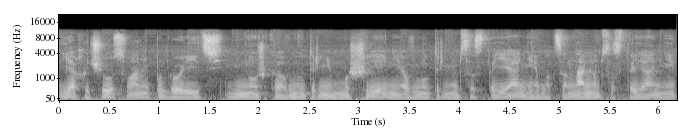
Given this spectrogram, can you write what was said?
я хочу с вами поговорить немножко о внутреннем мышлении, о внутреннем состоянии, эмоциональном состоянии,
